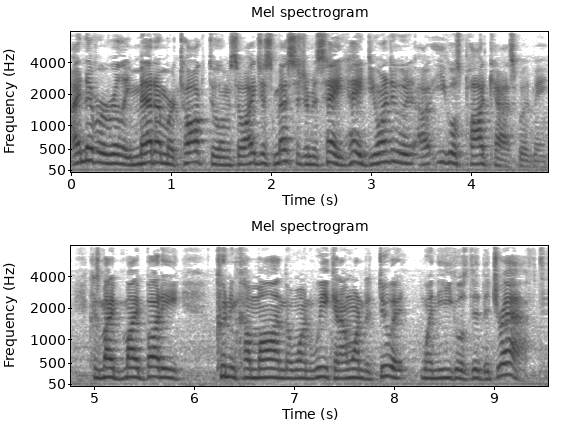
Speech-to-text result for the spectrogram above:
I never really met him or talked to him. So I just messaged him and say, "Hey, do you want to do an Eagles podcast with me?" Because my my buddy couldn't come on the one week, and I wanted to do it when the Eagles did the draft.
